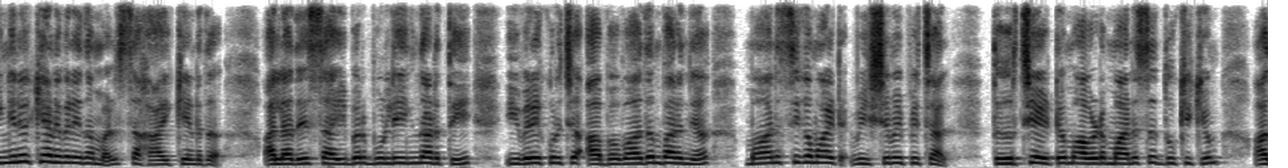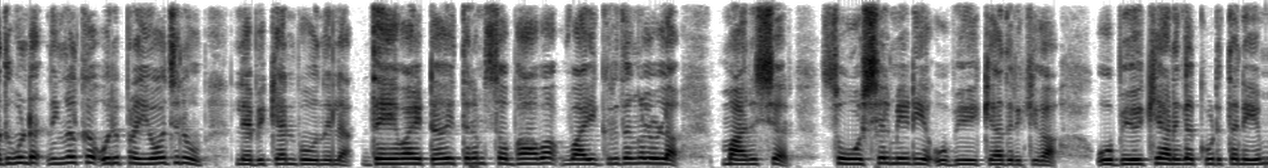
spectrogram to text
ഇങ്ങനെയൊക്കെയാണ് ഇവരെ നമ്മൾ സഹായിക്കേണ്ടത്. അല്ലാതെ സൈബർ ബുള്ളിയിങ് നടത്തി ഇവരെക്കുറിച്ച് അപവാദം പറഞ്ഞ് മാനസികമായിട്ട് വിഷമിപ്പിച്ചാൽ തീർച്ചയായിട്ടും അവരുടെ മനസ്സ് ദുഃഖിക്കും. അതുകൊണ്ട് നിങ്ങൾക്ക് ഒരു പ്രയോജനവും ലഭിക്കാൻ പോകുന്നില്ല. ദയവായിട്ട് ഇത്തരം സ്വഭാവ വൈകൃതങ്ങളുള്ള മനുഷ്യർ സോഷ്യൽ മീഡിയ ഉപയോഗിക്കാതിരിക്കുക. ഉപയോഗിക്കുകയാണെങ്കിൽ കൂടി തന്നെയും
